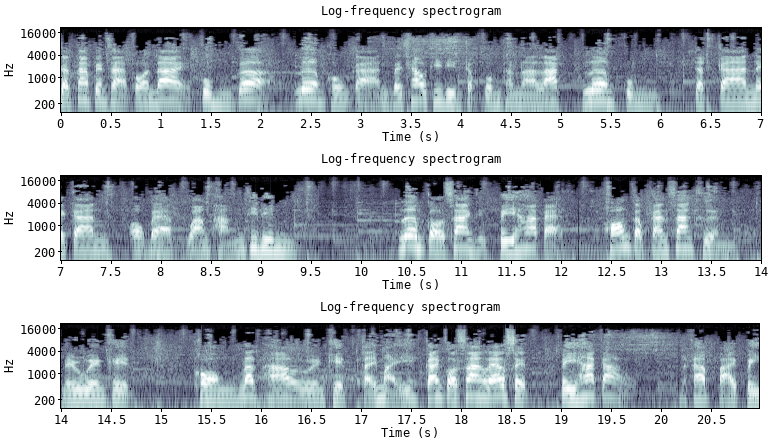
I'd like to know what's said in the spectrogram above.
จัดตั้งเป็นสหกรณ์ได้ กลุ่มก็เริ่มโครงการไปเช่าที่ดินกับกรมธนารักษ์เริ่มกลุ่มจัดการในการออกแบบวางผังที่ดิน เริ่มก่อสร้างปี 58 พร้อมกับการสร้างเขื่อนในบริเวณเขตคลองลาดพร้าวบริเวณเขตสายไหม การก่อสร้างแล้วเสร็จปี 59 นะครับปลายปี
